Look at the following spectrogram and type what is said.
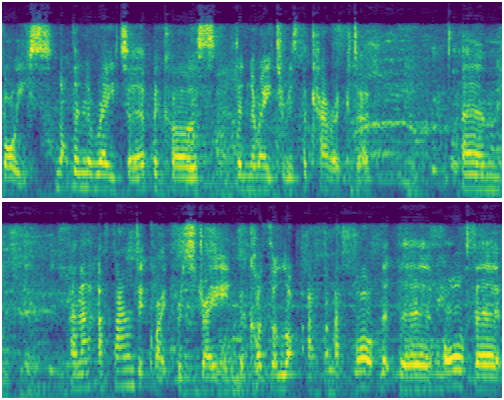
voice, not the narrator, because the narrator is the character. Um, and I, I found it quite frustrating because a lot. I, I thought that the author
